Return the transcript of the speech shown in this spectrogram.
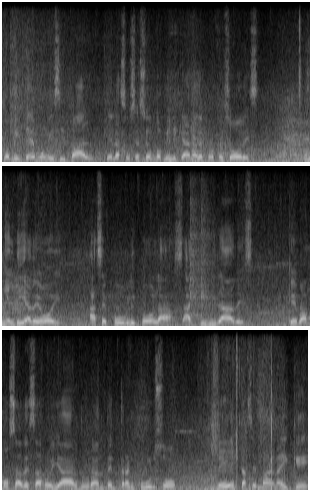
Comité Municipal de la Asociación Dominicana de Profesores en el día de hoy hace público las actividades que vamos a desarrollar durante el transcurso de esta semana y que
